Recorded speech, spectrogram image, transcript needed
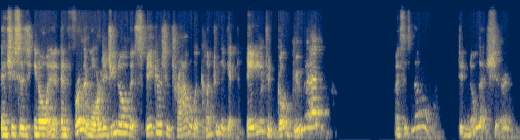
And she says, you know, and, and furthermore, did you know that speakers who travel the country, they get paid to go do that? I says, no, didn't know that, Sharon.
